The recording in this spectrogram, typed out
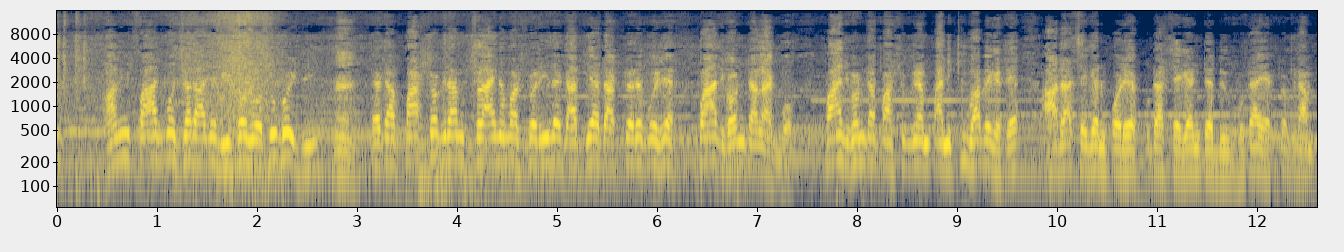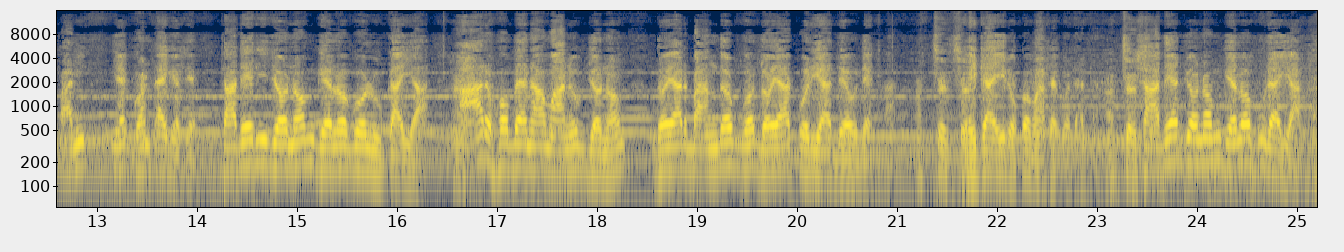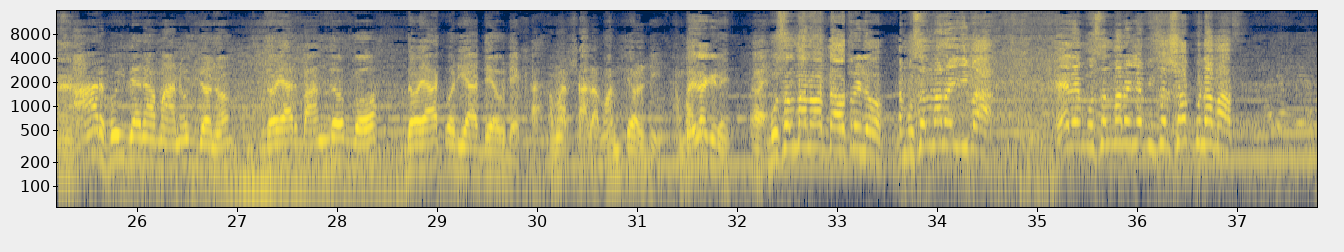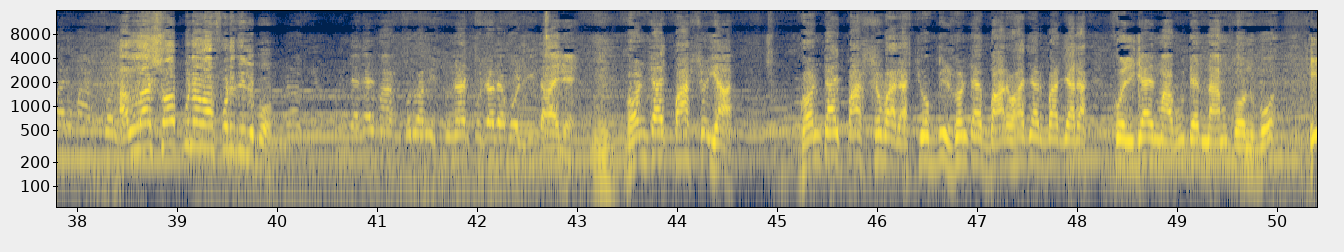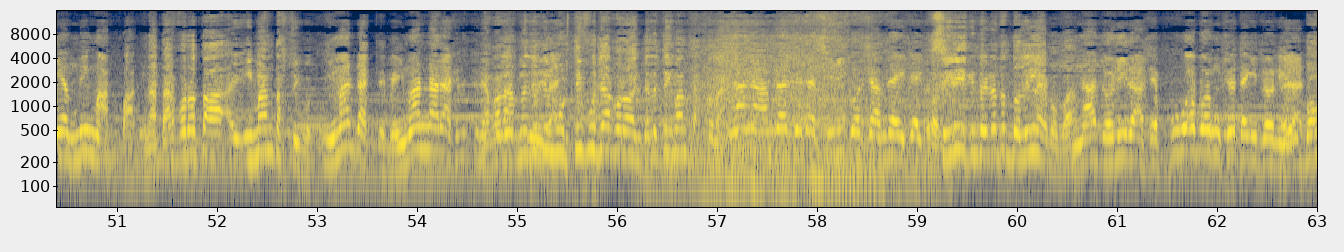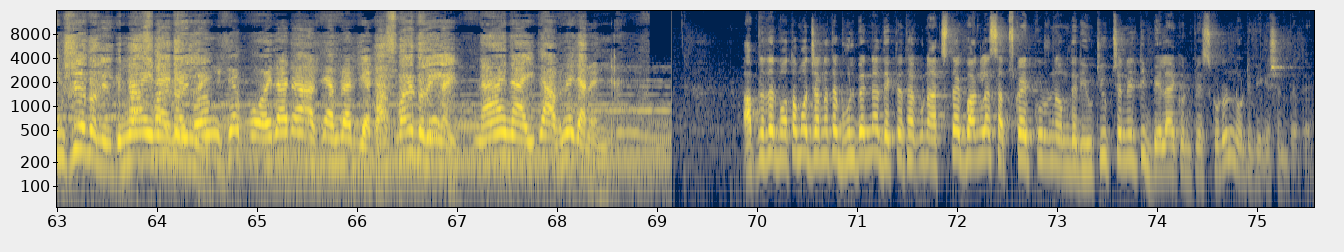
আমি পাঁচ বছর আগে ভীষণ অসুখ হয়েছি হ্যাঁ। এটা পাঁচশো গ্রাম স্লাইন আমার শরীরে গাছিয়া ডাক্তারে কইছে পাঁচ ঘণ্টা লাগবো। পাঁচ ঘণ্টা পাঁচশো গ্রাম পানি কীভাবে গেছে? আধা সেকেন্ড পরে এক ফুটা সেকেন্ডে দুই ফুটা একশো গ্রাম পানি এক ঘন্টায় গেছে। তাদেরই জনম গেল গো লুকাইয়া। আর হবে না মানব জনম দয়ার বান্ধব গো দয়া করিয়া দেও দেখা। আচ্ছা আচ্ছা। এটা এইরকম আছে কথাটা। আচ্ছা। তাদের জনম গেল পুরাইয়া হ্যাঁ। আর হইবে না মানব জনম দয়ার বান্ধব গো দয়া করিয়া দেও দেখা। আমার সালাম আমি চল দি। আমার তাই নাকি? নি? হয়। মুসলমান দাওয়াত রইল। মুসলমান হয়ে দিবা এরে মুসলমান হইলে বিশ্বের সব গুণা মাফ। আল্লাহ সব গুণা মাফ করে দিলব ঘন্টায় পাঁচশো ইয়া ঘন্টায় পাঁচশো বার আর চব্বিশ ঘন্টায় বারো হাজার বার যারা কলজায় মাবুদের নাম গণবো এমনি মাপ পাবে। না তারপরে তো ইমান থাকতেই হতো ইমান রাখতে হবে ইমান না রাখলে এখন আপনি যদি মূর্তি পূজা করেন তাহলে তো ইমান থাকতো না। না না আমরা যেটা সিঁড়ি করছি আমরা এইটাই করছি। সিঁড়ি কিন্তু এটা তো দলিল নাই বাবা। না দলিল আছে। পুরো বংশ থেকে দলিল বংশীয় দলিল কিন্তু নাই নাই আসমানি দলিল নাই। বংশে পয়লাটা আছে আমরা যেটা। আসমানি দলিল নাই। নাই না এটা আপনি জানেন না। আপনাদের মতামত জানাতে ভুলবেন না। দেখতে থাকুন আজ তাক বাংলা। সাবস্ক্রাইব করুন আমাদের ইউটিউব চ্যানেলটি। বেল আইকন প্রেস করুন নোটিফিকেশন পেতে।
